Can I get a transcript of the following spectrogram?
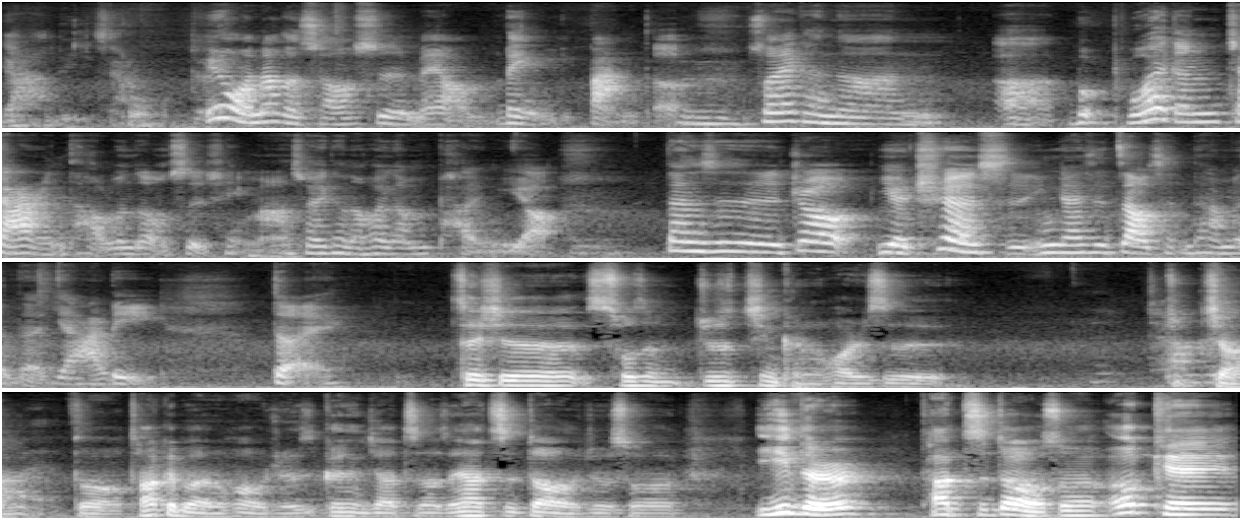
压力这样。因为我那个时候是没有另一半的，嗯。所以可能呃不不会跟家人讨论这种事情嘛，所以可能会跟朋友，但是就也确实应该是造成他们的压力，对，这些说真就是尽可能的话，就是就讲对哦 talk about 的话，我觉得跟人家知道，人家知道就是说，either 他知道说，OK。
